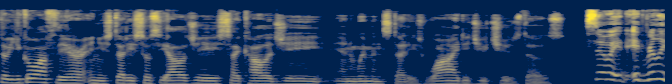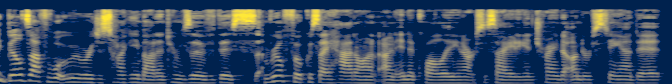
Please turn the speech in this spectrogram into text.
So you go off there and you study sociology, psychology, and women's studies. Why did you choose those? So it, it really builds off of what we were just talking about in terms of this real focus I had on, on inequality in our society and trying to understand it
